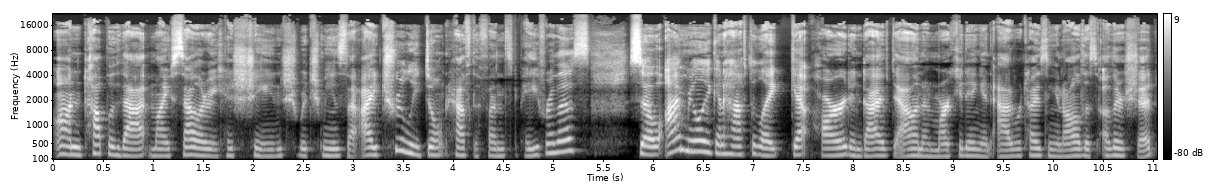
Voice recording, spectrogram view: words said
on top of that, my salary has changed, which means that I truly don't have the funds to pay for this. So I'm really gonna have to like get hard and dive down on marketing and advertising and all this other shit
